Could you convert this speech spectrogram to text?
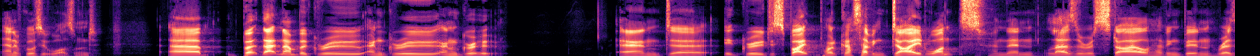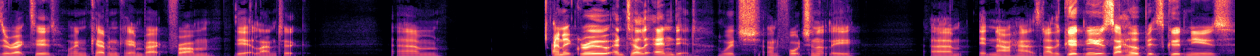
And of course, it wasn't. Uh, but that number grew and grew and grew and uh, it grew despite the podcast having died once and then Lazarus style having been resurrected when Kevin came back from the Atlantic. Um, and it grew until it ended, which unfortunately um, it now has. Now, the good news, I hope it's good news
